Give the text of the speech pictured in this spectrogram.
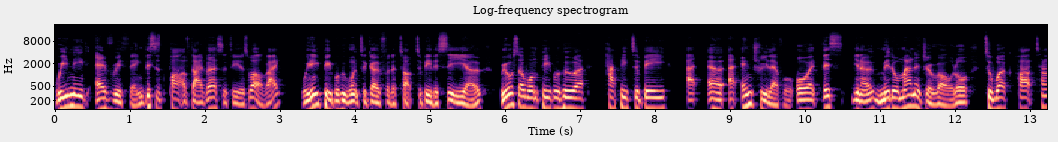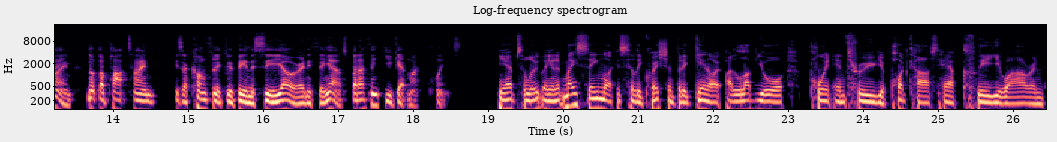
We need everything. This is part of diversity as well, right? We need people who want to go for the top to be the CEO. We also want people who are happy to be at, uh, at entry level or at this, you know, middle manager role or to work part time. Not that part time is a conflict with being the CEO or anything else, but I think you get my point. Yeah, absolutely. And it may seem like a silly question, but again, I, I love your point and through your podcast, how clear you are and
